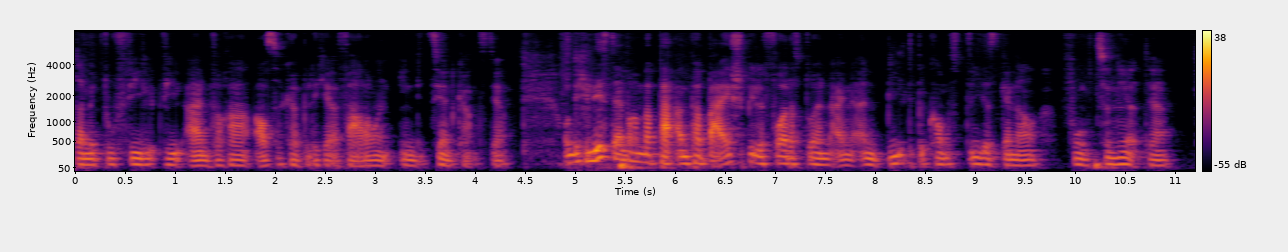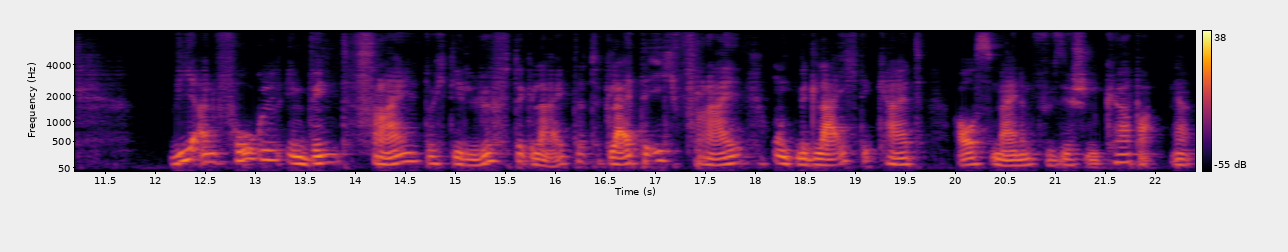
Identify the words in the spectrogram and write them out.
damit du viel, viel einfacher außerkörperliche Erfahrungen indizieren kannst. Ja. Und ich lese dir einfach ein paar, ein paar Beispiele vor, dass du ein, ein, ein Bild bekommst, wie das genau funktioniert. Ja. Wie ein Vogel im Wind frei durch die Lüfte gleitet, gleite ich frei und mit Leichtigkeit aus meinem physischen Körper. Ja.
